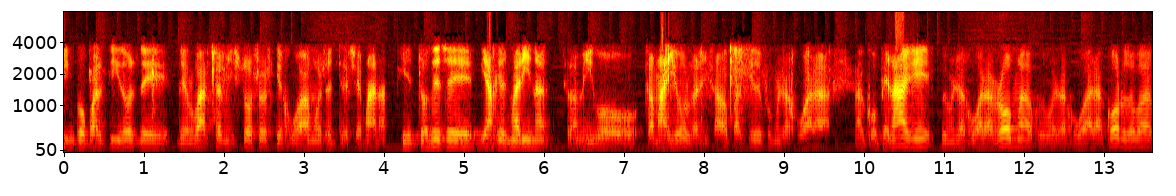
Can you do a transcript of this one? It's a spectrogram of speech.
cinco partidos de, del Barça amistosos que jugábamos entre semana. Y entonces eh, Viajes Marina, el amigo Camayo, organizaba el partido y fuimos a jugar a, a, Copenhague, fuimos a jugar a Roma, fuimos a jugar a Córdoba,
